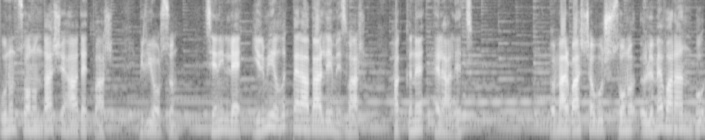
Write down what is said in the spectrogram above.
Bunun sonunda şehadet var. Biliyorsun, seninle 20 yıllık beraberliğimiz var. Hakkını helal et. Ömer Başçavuş sonu ölüme varan bu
